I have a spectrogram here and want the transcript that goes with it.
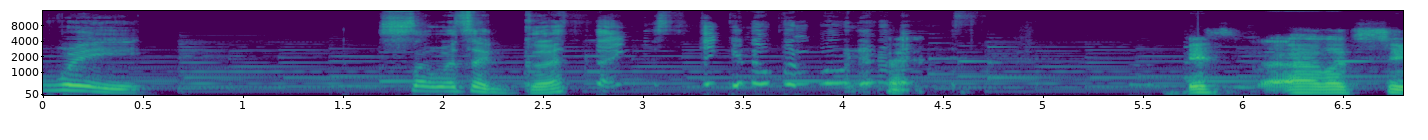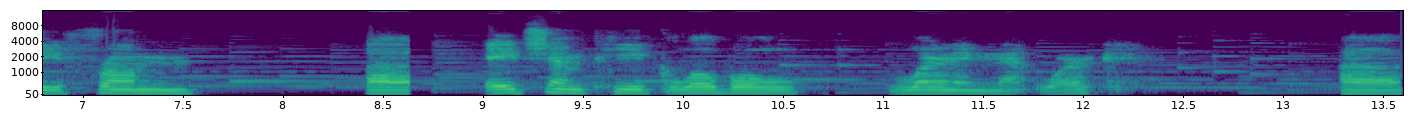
Wait. So it's a good thing to stick an open wound in a It's uh, let's see from uh, HMP Global Learning Network. Uh,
